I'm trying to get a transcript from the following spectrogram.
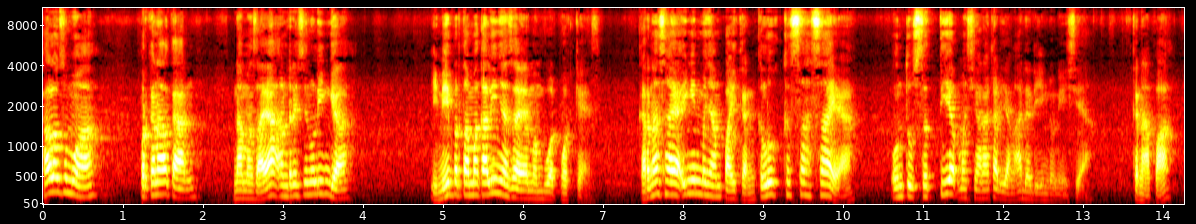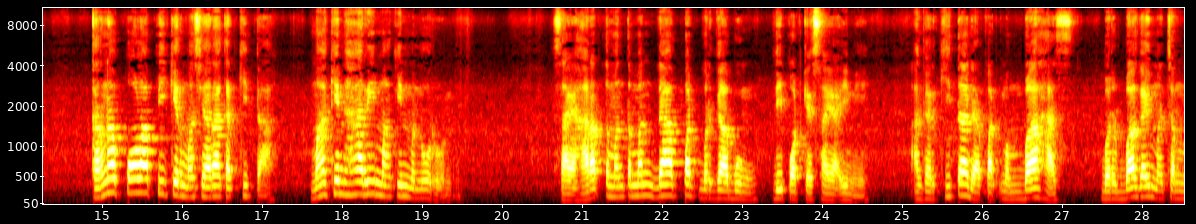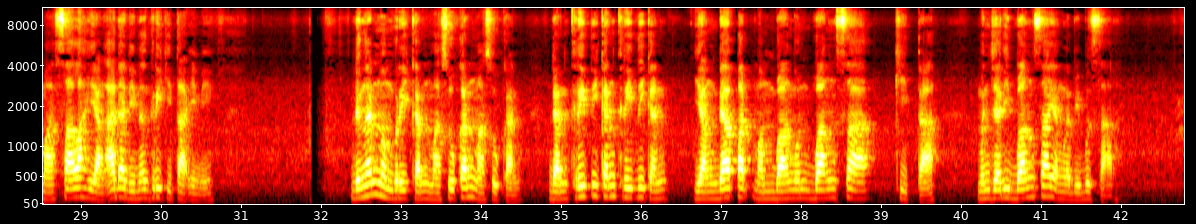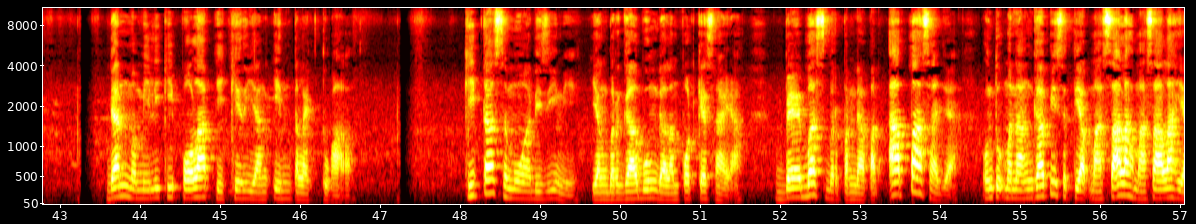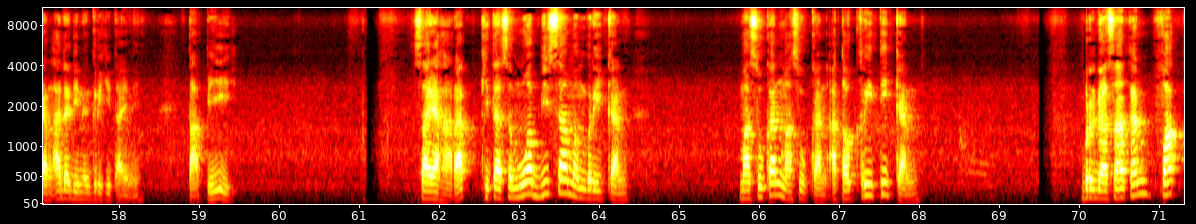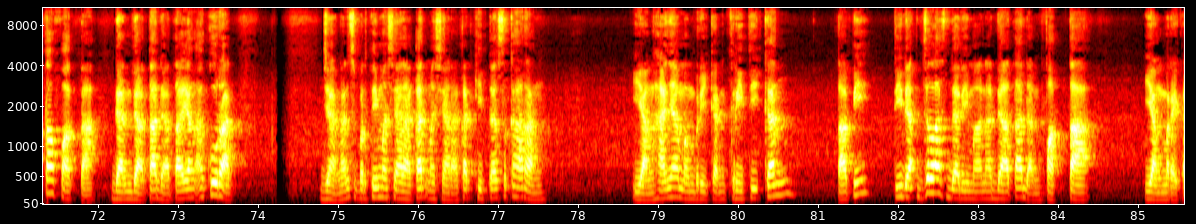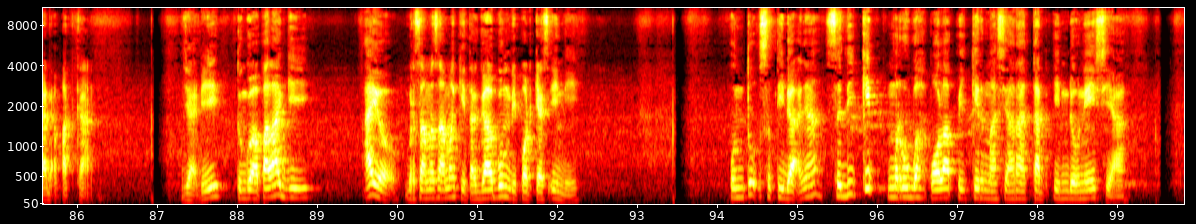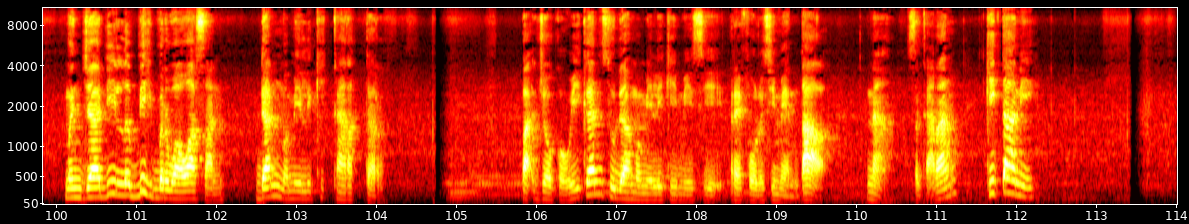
Halo semua, perkenalkan, nama saya Andre Sinulinga. Ini pertama kalinya saya membuat podcast, karena saya ingin menyampaikan keluh kesah saya untuk setiap masyarakat yang ada di Indonesia. Kenapa? Karena pola pikir masyarakat kita makin hari makin menurun. Saya harap teman-teman dapat bergabung di podcast saya ini agar kita dapat membahas berbagai macam masalah yang ada di negeri kita ini dengan memberikan masukan-masukan dan kritikan-kritikan yang dapat membangun bangsa kita menjadi bangsa yang lebih besar dan memiliki pola pikir yang intelektual. Kita semua di sini yang bergabung dalam podcast saya bebas berpendapat apa saja untuk menanggapi setiap masalah-masalah yang ada di negeri kita ini. Tapi, saya harap kita semua bisa memberikan masukan-masukan atau kritikan berdasarkan fakta-fakta dan data-data yang akurat. Jangan seperti masyarakat-masyarakat kita sekarang yang hanya memberikan kritikan tapi tidak jelas dari mana data dan fakta yang mereka dapatkan. Jadi, tunggu apa lagi? Ayo, bersama-sama kita gabung di podcast ini untuk setidaknya sedikit merubah pola pikir masyarakat Indonesia menjadi lebih berwawasan dan memiliki karakter. Pak Jokowi kan sudah memiliki misi revolusi mental. Nah, sekarang kita nih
